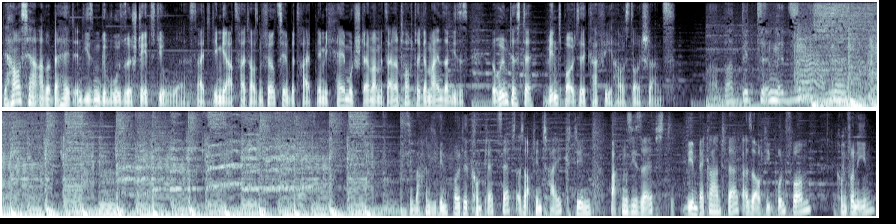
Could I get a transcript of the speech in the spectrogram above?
Der Hausherr aber behält in diesem Gewusel stets die Ruhe. Seit dem Jahr 2014 betreibt nämlich Helmut Stemmer mit seiner Tochter gemeinsam dieses berühmteste Windbeutel-Kaffeehaus Deutschlands. aber bitte mit Sahne. Sie machen die Windbeutel komplett selbst, also auch den Teig, den backen Sie selbst, wie im Bäckerhandwerk, also auch die Grundform. kommt von Ihnen?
